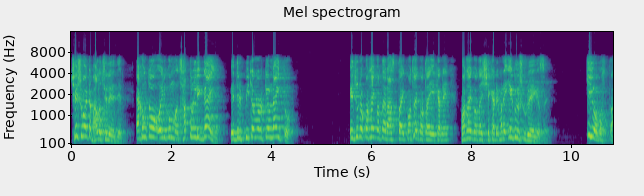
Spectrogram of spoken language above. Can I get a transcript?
সেই সময়টা ভালো ছিল এদের। এখন তো ওইরকম ছাত্রলীগ নাই, এদের পিটানোর কেউ নাই তো। এই জন্য কথায় কথায় রাস্তায়, কথায় কথায় এখানে, কথায় কথায় সেখানে মানে এগুলো শুরু হয়ে গেছে। কি অবস্থা?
